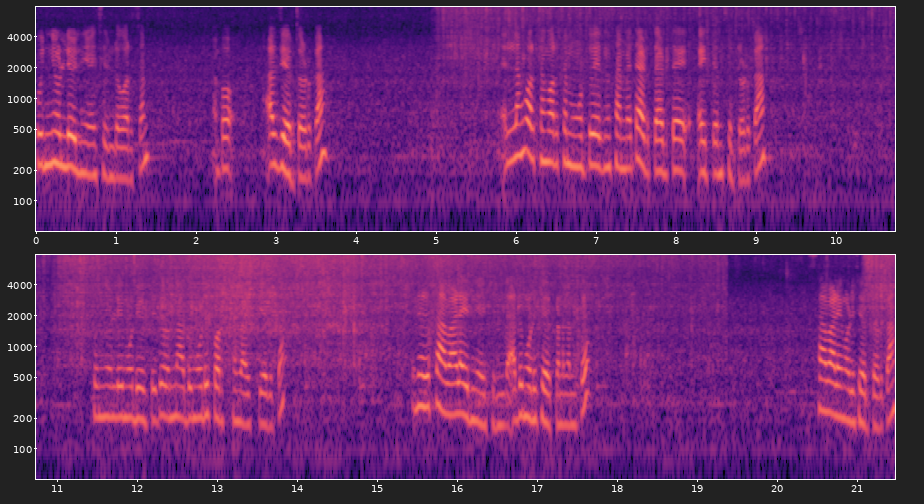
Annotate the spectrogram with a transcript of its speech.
കുഞ്ഞുള്ളി ഉരിഞ്ഞ് വെച്ചിട്ടുണ്ട് കുറച്ചും. അപ്പോൾ അത് ചേർത്ത് കൊടുക്കാം. എല്ലാം കുറച്ചും കുറച്ച് മൂത്ത് വരുന്ന സമയത്ത് അടുത്തടുത്ത ഐറ്റംസ് ഇട്ട് കൊടുക്കാം. കുഞ്ഞുള്ളിയും കൂടി ഇട്ടിട്ട് ഒന്ന് അതും കൂടി കുറച്ച് വഴറ്റിയെടുക്കാം. പിന്നെ ഒരു സവാള അരിഞ്ഞ് വെച്ചിട്ടുണ്ട്. അതും കൂടി ചേർക്കണം നമുക്ക്. സവാളയും കൂടി ചേർത്ത് കൊടുക്കാം.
